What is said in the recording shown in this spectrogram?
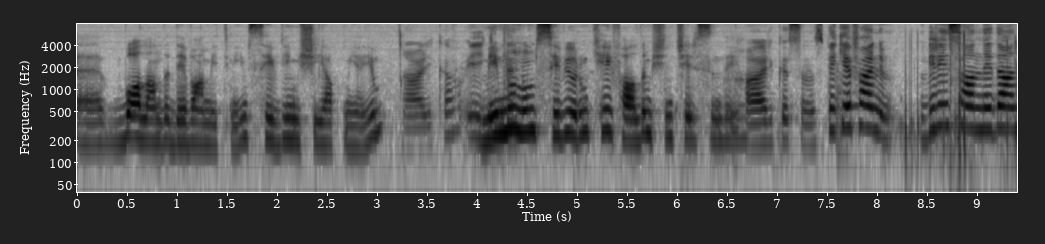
e, bu alanda devam etmeyeyim, sevdiğim işi yapmayayım? Harika. İyi ki de. Memnunum, seviyorum, keyif aldığım işin içerisindeyim. Harikasınız. Peki efendim bir insan neden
